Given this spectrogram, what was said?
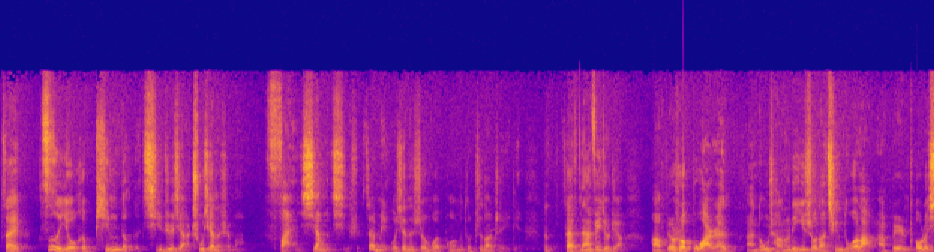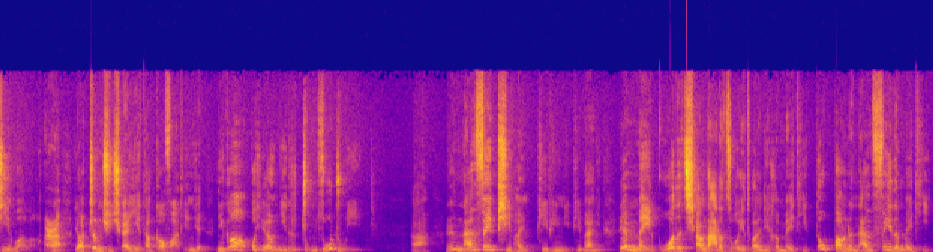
在自由和平等的旗帜下出现了什么反向歧视。在美国现在生活，朋友们都知道这一点。那在南非就这样啊，比如说布尔人啊，农场的利益受到侵夺了啊，被人偷了西瓜了，啊，要争取权益，他告法庭去。你告不行，你的是种族主义啊！人南非批判批评你，批判你，连美国的强大的左翼团体和媒体都帮着南非的媒体。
